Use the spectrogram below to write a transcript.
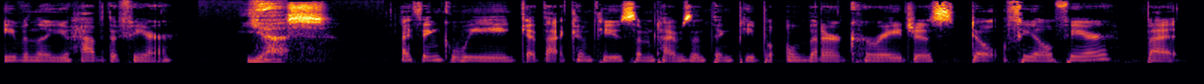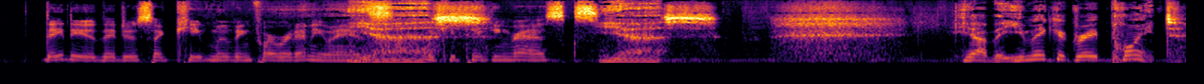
even though you have the fear. Yes. I think we get that confused sometimes and think people that are courageous don't feel fear, but they do. They just like keep moving forward anyways. Yes. They keep taking risks. Yes. Yeah, but you make a great point.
